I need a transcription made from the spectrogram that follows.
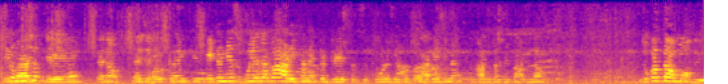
হ্যাপি বার্থডে থ্যাংক ইউ এটা নিয়ে স্কুলে যাবা আর এখানে একটা ড্রেস আছে পরে দেখো তো লাগে কিনা যেটা আনলাম। জোগাড় দাও মৌদি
